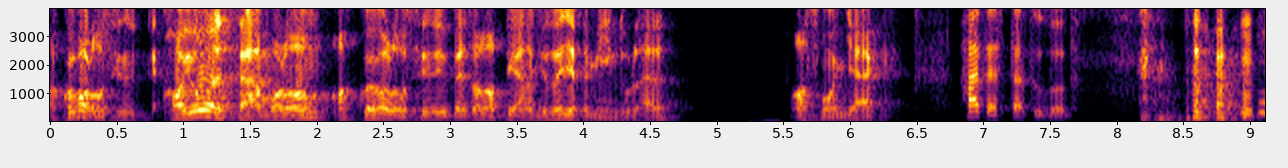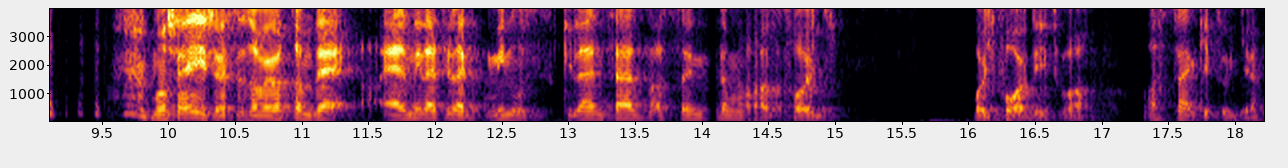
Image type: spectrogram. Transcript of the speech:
Akkor valószínű, ha jól számolom, akkor valószínűbb ez alapján, hogy az egyetemi indul el. Azt mondják. Hát ezt te tudod. Most én is összezavarodtam, de elméletileg mínusz 900, azt szerintem az, hogy, hogy fordítva. Aztán ki tudja.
